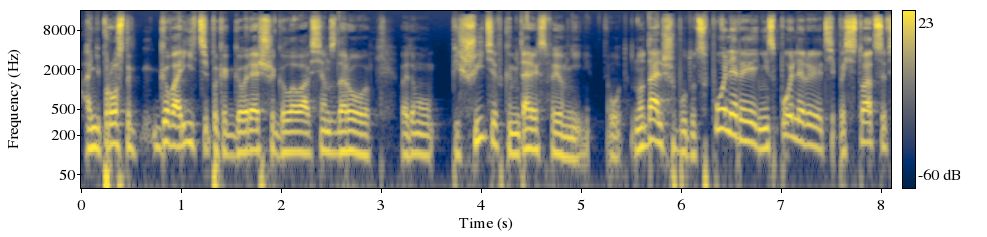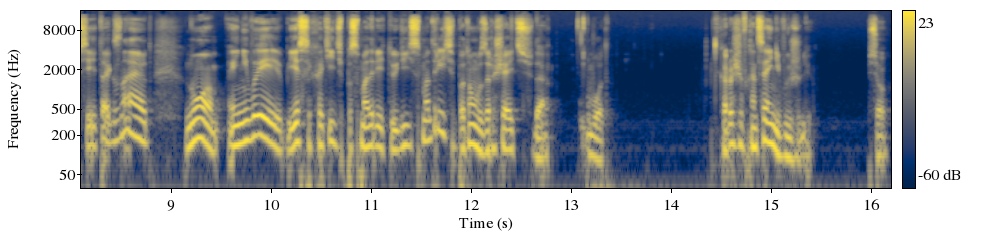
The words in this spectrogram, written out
а не просто говорить, типа, как говорящая голова, всем здорово. Поэтому пишите в комментариях свое мнение. Вот. Но дальше будут спойлеры, не спойлеры, типа, ситуацию все и так знают. Но, anyway, если хотите посмотреть, то идите смотрите, потом возвращайтесь сюда. Вот. Короче, в конце они выжили. Все,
